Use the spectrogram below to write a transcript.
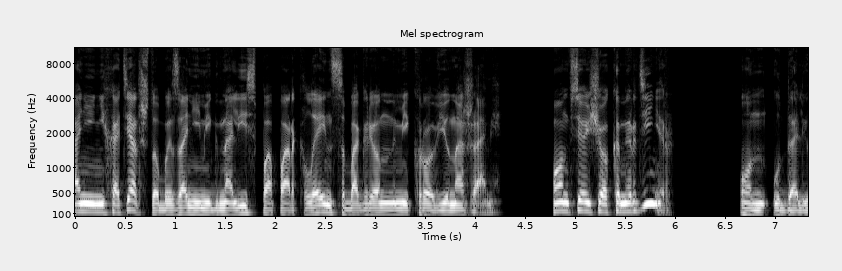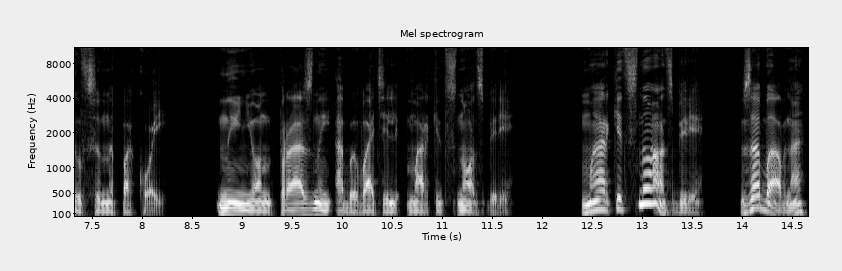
Они не хотят, чтобы за ними гнались по Парк-Лейн с обагренными кровью ножами. Он все еще камердинер? Он удалился на покой. Ныне он праздный обыватель Маркет Снодсбери. Маркет Снодсбери? Забавно.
